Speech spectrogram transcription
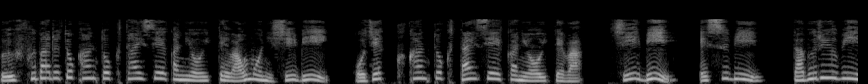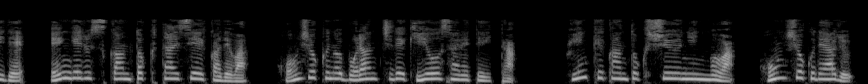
ブッフバルト監督体制下においては主に CB、オジェック監督体制下においては CB、SB、WB でエンゲルス監督体制下では本職のボランチで起用されていた。フィンケ監督就任後は本職である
